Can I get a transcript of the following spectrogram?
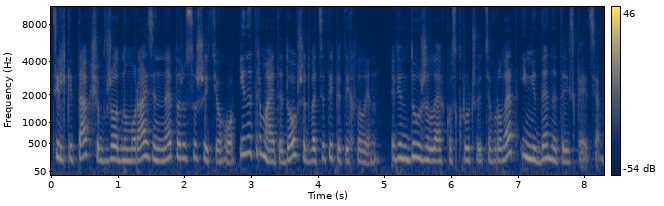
тільки так, щоб в жодному разі не пересушити його, і не тримайте довше 25 хвилин. Він дуже легко скручується в рулет і ніде не тріскається.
